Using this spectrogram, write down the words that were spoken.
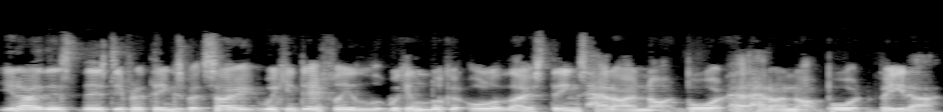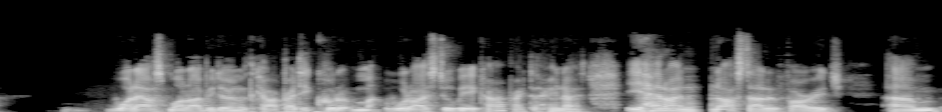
you know, there's there's different things. But so we can definitely we can look at all of those things. Had I not bought had I not bought Vita, what else might I be doing with chiropractic? Could it, would I still be a chiropractor? Who knows? Had I not started Forage, um,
